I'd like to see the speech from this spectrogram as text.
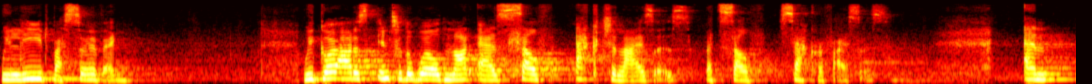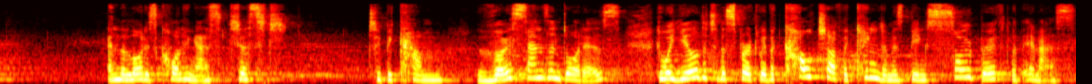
We lead by serving. We go out as, into the world not as self actualizers, but self sacrifices. And, and the Lord is calling us just to become those sons and daughters who are yielded to the Spirit, where the culture of the kingdom is being so birthed within us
